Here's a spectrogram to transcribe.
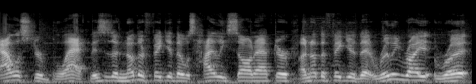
Aleister Black. This is another figure that was highly sought after, another figure that really right, right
